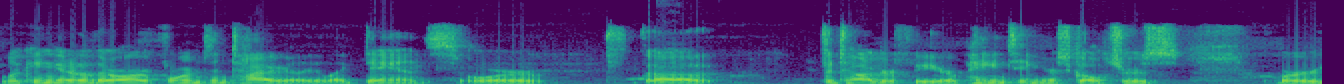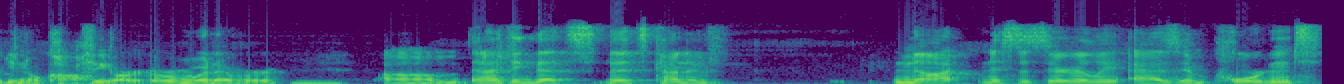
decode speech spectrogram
looking at other art forms entirely, like dance or uh, photography or painting or sculptures or you know coffee art or whatever. Um, and I think that's that's kind of not necessarily as important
